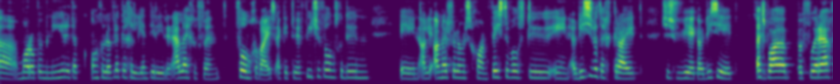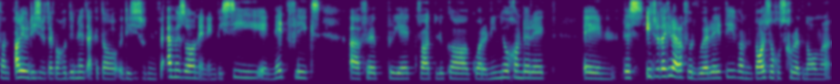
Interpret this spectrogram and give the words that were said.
Uh, maar op 'n manier het ek ongelooflike geleenthede hier in LA gevind, filmgewys. Ek het twee feature films gedoen en al die ander films gaan festivals toe en audisies wat ek gekry het, soos vir wie ek audisie het. Ek's baie bevoordeel van al die audisies wat ek al gedoen het. Ek het al audisies gedoen vir Amazon en NBC en Netflix uh vir 'n projek wat Luca Guadagnino gaan direk. En dis iets wat ek nie reg vir woorde het nie, want daai is nog ons groot name.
